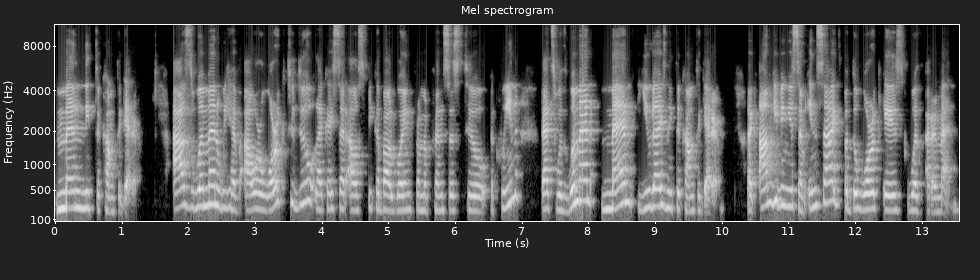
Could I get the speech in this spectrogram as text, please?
Men need to come together as women, we have our work to do. Like I said, I'll speak about going from a princess to a queen. That's with women. Men, you guys need to come together. Like I'm giving you some insights, but the work is with other men.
